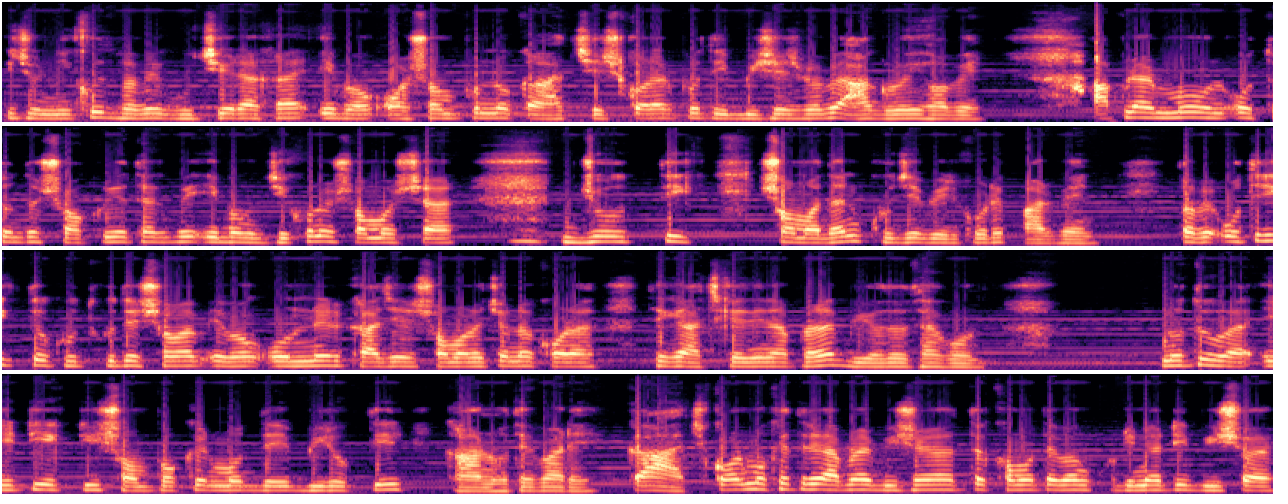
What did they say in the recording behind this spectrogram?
কিছু নিখুঁতভাবে গুছিয়ে রাখা এবং অসম্পূর্ণ কাজ শেষ করার প্রতি বিশেষভাবে আগ্রহী হবে। আপনার মন অত্যন্ত সক্রিয় থাকবে এবং যে কোনো সমস্যার যৌক্তিক সমাধান খুঁজে বের করে পারবেন। তবে অতিরিক্ত খুঁতখুঁতে স্বভাব এবং অন্যের কাজের সমালোচনা করা থেকে আজকের দিন আপনারা বিরত থাকুন। নতুবা এটি একটি সম্পর্কের মধ্যে বিরক্তির কারণ হতে পারে। কাজ, কর্মক্ষেত্রে আপনার বিষয়াত্মক ক্ষমতা এবং খুঁটিনাটি বিষয়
